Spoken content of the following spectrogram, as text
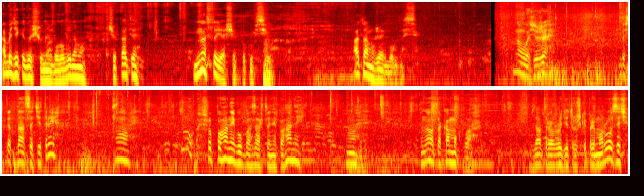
аби тільки дощу не було, будемо чекати настоящих покупців. А там вже як Бог дасть. Ну ось вже без 15,3. О, ну, щоб поганий був базар, то не поганий. О, ну, така муква. Завтра вроді трошки приморозить.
